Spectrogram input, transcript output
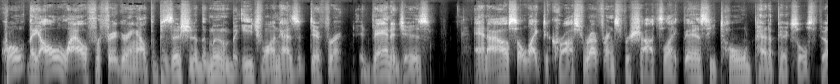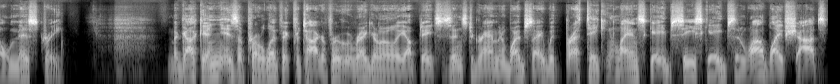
Quote, they all allow for figuring out the position of the moon, but each one has different advantages. And I also like to cross reference for shots like this, he told Petapixel's Film Mystery. McGucken is a prolific photographer who regularly updates his Instagram and website with breathtaking landscapes, seascapes, and wildlife shots.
